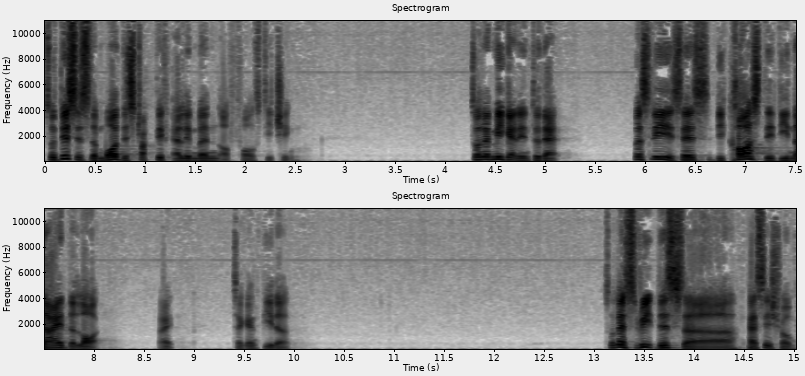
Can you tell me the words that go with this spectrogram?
So this is the more destructive element of false teaching. So let me get into that. Firstly, it says because they denied the Lord, right? Second Peter so let's read this uh, passage from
